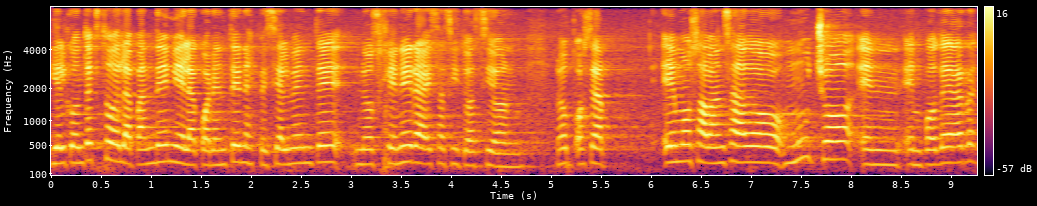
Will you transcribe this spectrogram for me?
y el contexto de la pandemia y la cuarentena especialmente nos genera esa situación. O sea, hemos avanzado mucho en, en, poder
